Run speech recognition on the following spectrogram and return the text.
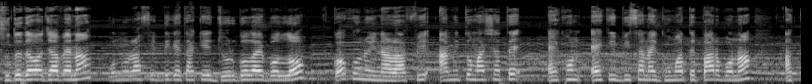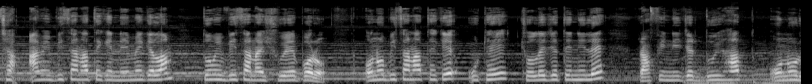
শুতে দেওয়া যাবে না? অনু রাফির দিকে তাকিয়ে জোর গলায় বলল, কখনোই না রাফি, আমি তোমার সাথে এখন একই বিছানায় ঘুমাতে পারব না। আচ্ছা আমি বিছানা থেকে নেমে গেলাম, তুমি বিছানায় শুয়ে পড়ো। অনু বিছানা থেকে উঠে চলে যেতে নিলে রাফি নিজের দুই হাত, অনুর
